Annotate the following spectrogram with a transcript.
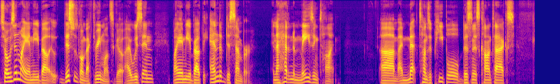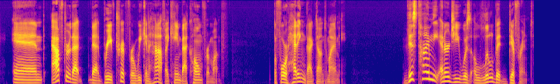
So I was in Miami about, this was going back three months ago. I was in Miami about the end of December, and I had an amazing time. Um, I met tons of people, business contacts, and after that that brief trip for a week and a half, I came back home for a month before heading back down to Miami. This time the energy was a little bit different.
